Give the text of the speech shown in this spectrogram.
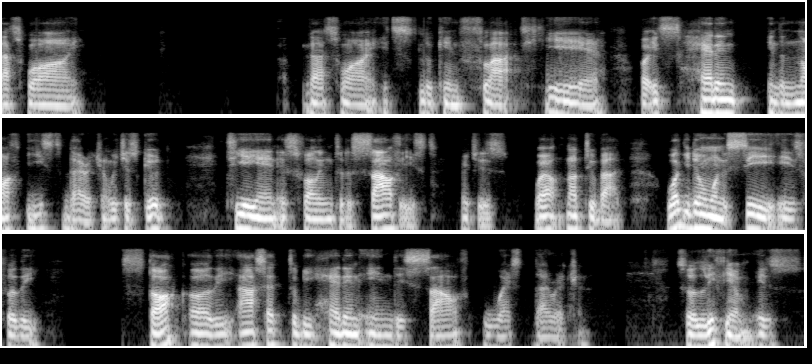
That's why that's why it's looking flat here but it's heading in the northeast direction, which is good. TAN is falling to the southeast, which is, well, not too bad. What you don't want to see is for the stock or the asset to be heading in the southwest direction. So lithium is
